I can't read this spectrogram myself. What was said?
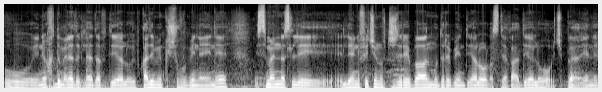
ويعني يخدم على ذاك الهدف ديالو يبقى ديما كيشوفه بين عينيه يسمع الناس اللي اللي يعني فايتينو في التجربة المدربين ديالو الاصدقاء ديالو يتبع يعني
